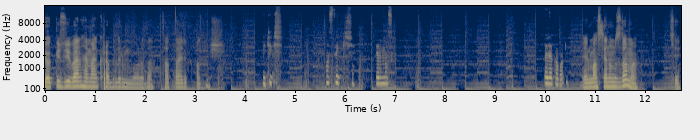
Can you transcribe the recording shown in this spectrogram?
Gökyüzüyü ben hemen kırabilirim bu arada. Tahtayla kapatmış. İki kişi. Elmas tek kişi. Elmas. Böyle kapat. Elmas yanımızda mı? Ki.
